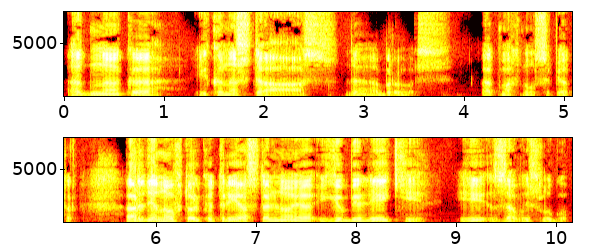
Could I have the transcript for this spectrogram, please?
«Однако, иконостас! Да, брось!» — отмахнулся Петр. «Орденов только три, остальное — юбилейки и за выслугу.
